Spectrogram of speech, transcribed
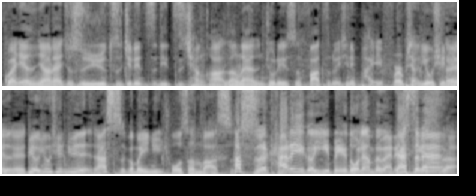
关键人家呢就是于自己的自立自强哈，让男人觉得是发自内心的佩服，而不像有些女人，比如有些女人，她是个美女，确实很巴适，她是开了一个一百多两百万的，但是呢，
